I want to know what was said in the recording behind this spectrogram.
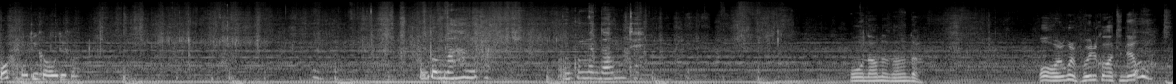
어? 어디가 어디가? 한 번만 한 번. 얼굴만 나오면 돼. 오 나온다 나온다. 어 얼굴 보일 것 같은데요? 나왔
